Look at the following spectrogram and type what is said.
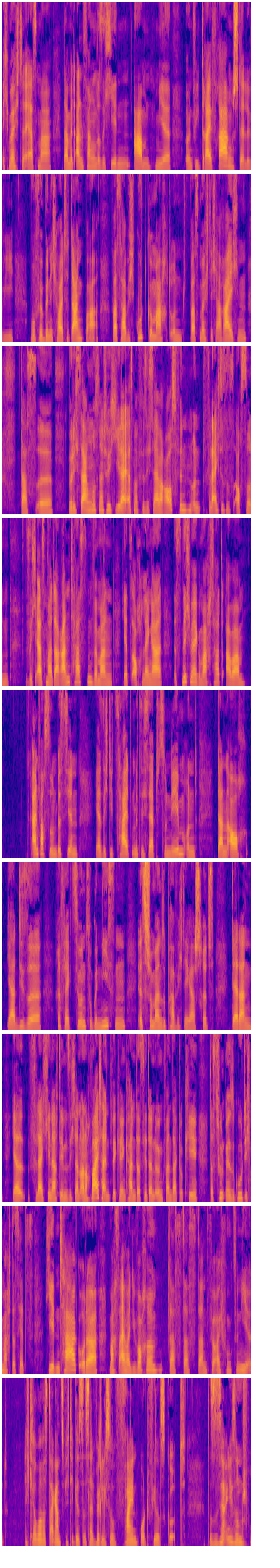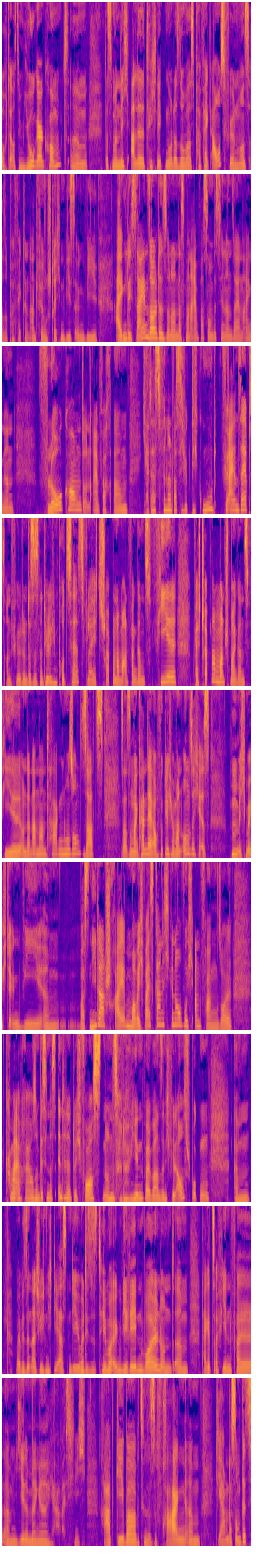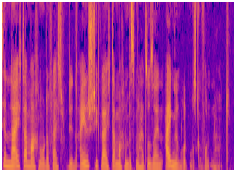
ich möchte erstmal damit anfangen, dass ich jeden Abend mir irgendwie drei Fragen stelle, wie wofür bin ich heute dankbar, was habe ich gut gemacht und was möchte ich erreichen. Das äh, würde ich sagen, muss natürlich jeder erstmal für sich selber rausfinden und vielleicht ist es auch so ein sich erstmal daran tasten, wenn man jetzt auch länger es nicht mehr gemacht hat, aber einfach so ein bisschen ja sich die Zeit mit sich selbst zu nehmen und dann auch ja diese Reflexion zu genießen, ist schon mal ein super wichtiger Schritt, der dann ja vielleicht je nachdem sich dann auch noch weiterentwickeln kann, dass ihr dann irgendwann sagt, okay, das tut mir so gut, ich mache das jetzt jeden Tag oder mache es einmal die Woche, dass das dann für euch funktioniert. Ich glaube, was da ganz wichtig ist, ist halt wirklich so find what feels good. Das ist ja eigentlich so ein Spruch, der aus dem Yoga kommt, ähm, dass man nicht alle Techniken oder sowas perfekt ausführen muss, also perfekt in Anführungsstrichen, wie es irgendwie eigentlich sein sollte, sondern dass man einfach so ein bisschen in seinen eigenen Flow kommt und einfach ähm, ja das findet, was sich wirklich gut für einen selbst anfühlt. Und das ist natürlich ein Prozess. Vielleicht schreibt man am Anfang ganz viel, vielleicht schreibt man manchmal ganz viel und an anderen Tagen nur so einen Satz. Also man kann da ja auch wirklich, wenn man unsicher ist, hm, ich möchte irgendwie ähm, was niederschreiben, aber ich weiß gar nicht genau, wo ich anfangen soll, kann man einfach so ein bisschen das Internet durchforsten und es wird auf jeden Fall wahnsinnig viel ausspucken, ähm, weil wir sind natürlich nicht die Ersten, die über dieses Thema irgendwie reden wollen und ähm, da gibt's auf jeden Fall ähm, jede Menge, ja, weiß ich nicht, Ratgeber beziehungsweise Fragen, ähm, die einem das so ein bisschen leichter machen oder vielleicht den Einstieg leichter machen, bis man halt so seinen eigenen Rhythmus gefunden hat.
